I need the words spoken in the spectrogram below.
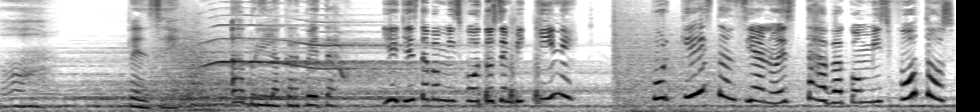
Oh, pensé. Abrí la carpeta y allí estaban mis fotos en bikini. ¿Por qué este anciano estaba con mis fotos?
